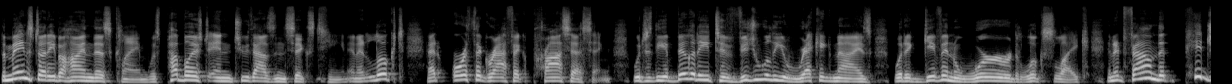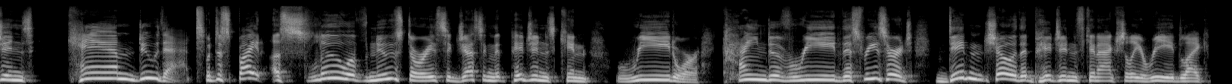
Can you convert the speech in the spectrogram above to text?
The main study behind this claim was published in 2016, and it looked at orthographic processing, which is the ability to visually recognize what a given word looks like, and it found that pigeons can do that. But despite a slew of news stories suggesting that pigeons can read or kind of read, this research didn't show that pigeons can actually read like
